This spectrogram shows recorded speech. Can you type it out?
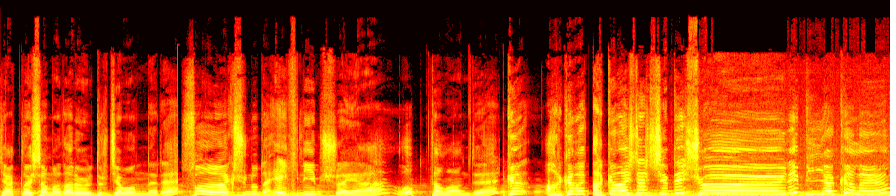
yaklaşamadan öldüreceğim onları. Son olarak şunu da ekleyeyim şuraya. Hop tamamdır. Arkadaş arkadaşlar şimdi şöyle bir yakalım.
